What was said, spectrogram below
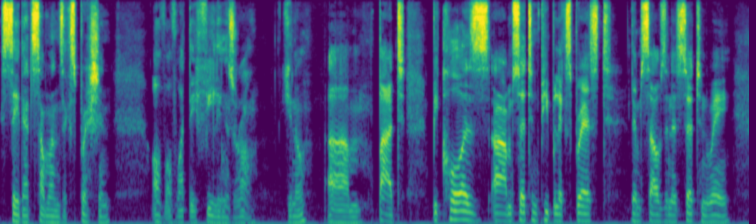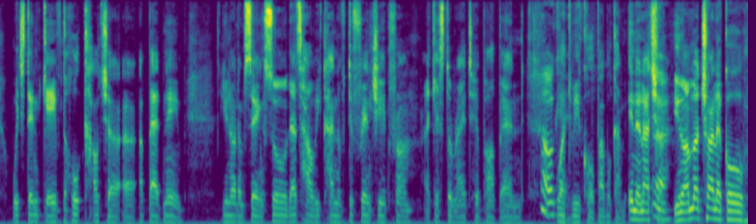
say that someone's expression of of what they're feeling is wrong. You know, um, but because um, certain people expressed themselves in a certain way, which then gave the whole culture a, a bad name. You know what I'm saying? So that's how we kind of differentiate from, I guess, the right hip hop and Oh, okay. what we call bubblegum. In a nutshell, Yeah. you know, I'm not trying to go,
